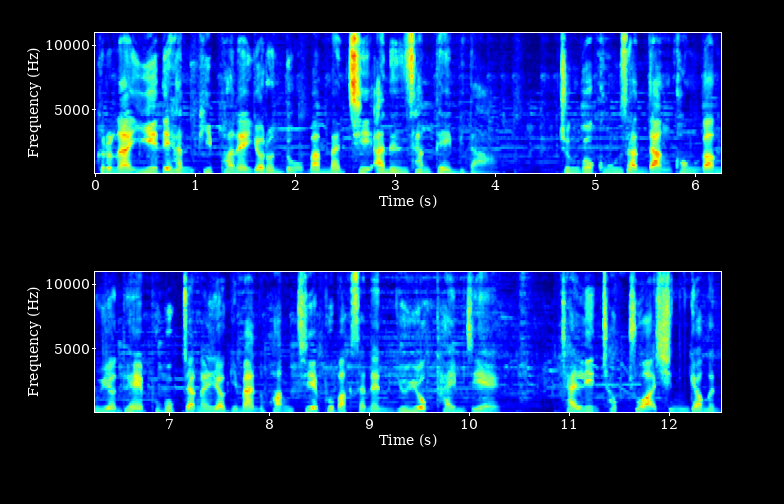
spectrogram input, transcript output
그러나 이에 대한 비판의 여론도 만만치 않은 상태입니다. 중국 공산당 건강위원회 부국장을 역임한 황지에프 박사는 뉴욕 타임즈에 잘린 척추와 신경은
